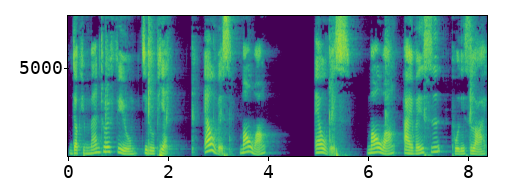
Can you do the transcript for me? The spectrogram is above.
documentary film 纪录片 Elvis 猫王 Elvis 猫王艾维斯普利斯莱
